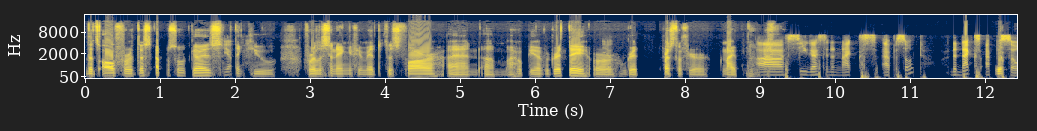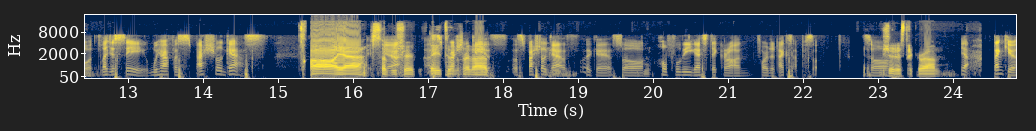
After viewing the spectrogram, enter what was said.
that's all for this episode, guys. Yep. Thank you for listening. If you made it this far, and um, I hope you have a great day or great rest of your night. Uh, see you guys in the next episode. The next episode, let's just say we have a special guest. Oh yeah. So Yeah, be sure to stay tuned for that. guest. A special Mhm. guest. Okay, so Mhm. hopefully you guys stick around for the next episode. So Be sure to stick around. Yeah, thank you.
